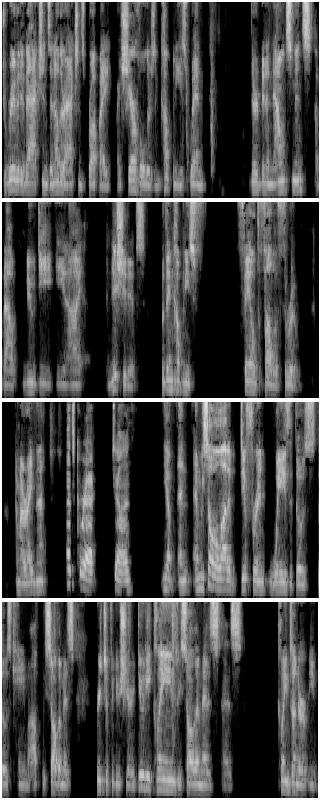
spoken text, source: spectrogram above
derivative actions and other actions brought by, by shareholders and companies when there had been announcements about new DEI initiatives, but then companies failed to follow through. Am I right in that? That's correct, John. Yeah, and and we saw a lot of different ways that those those came up. We saw them as breach of fiduciary duty claims. We saw them as as claims under you know,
